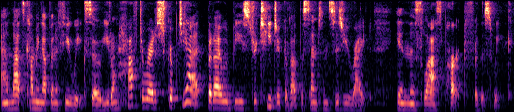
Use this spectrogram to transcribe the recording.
And that's coming up in a few weeks. So you don't have to write a script yet, but I would be strategic about the sentences you write in this last part for this week.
